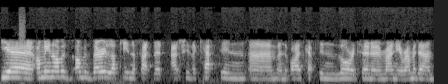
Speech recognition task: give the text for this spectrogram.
Yeah, I mean, I was I was very lucky in the fact that actually the captain um, and the vice captain Laura Turner and Rania Ramadan,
